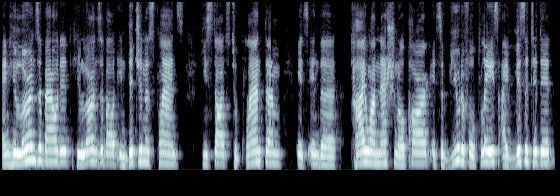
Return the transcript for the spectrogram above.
And he learns about it. He learns about indigenous plants. He starts to plant them. It's in the Taiwan National Park. It's a beautiful place. I visited it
